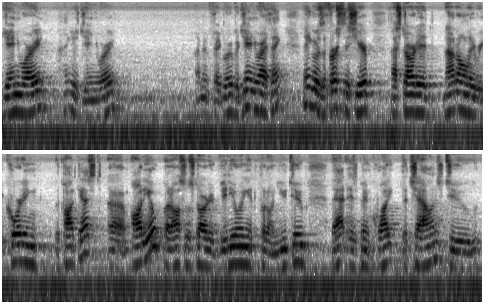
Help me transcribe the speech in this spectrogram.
January, I think it was January. I'm in February, but January, I think. I think it was the first this year. I started not only recording the podcast um, audio, but also started videoing it to put on YouTube. That has been quite the challenge to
